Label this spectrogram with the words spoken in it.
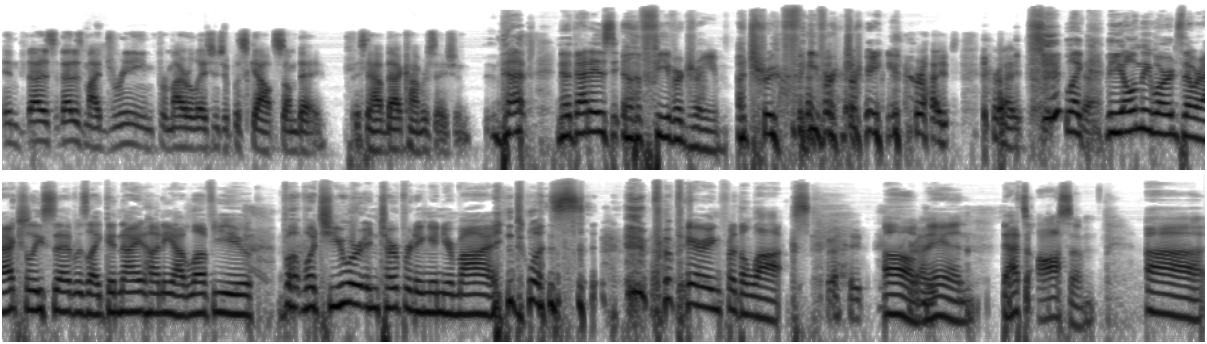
and that is that is my dream for my relationship with Scout someday is to have that conversation. That no, that is a fever dream, a true fever dream. right, right. like Yeah. the only words that were actually said was like "Good night, honey, I love you," but what you were interpreting in your mind was preparing for the locks. Right. Oh Right. man, that's awesome. Uh,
